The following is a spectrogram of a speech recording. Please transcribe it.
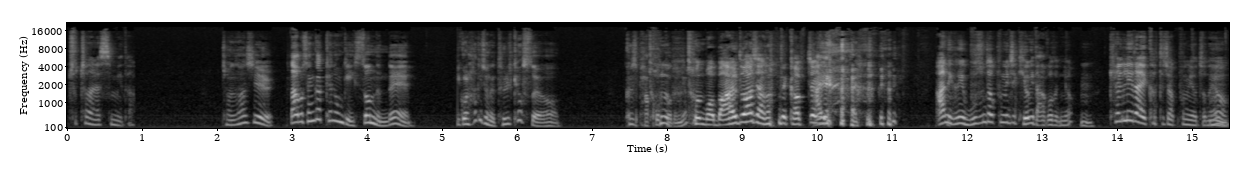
추천을 했습니다. 전 사실 따로 생각해 놓은 게 있었는데 이걸 하기 전에 들켰어요. 그래서 바꿨거든요. 저는 뭐 말도 하지 않았는데 갑자기 아니, 아니 그게 무슨 작품인지 기억이 나거든요. 음. 켈리 라이카트 작품이었잖아요. 음.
